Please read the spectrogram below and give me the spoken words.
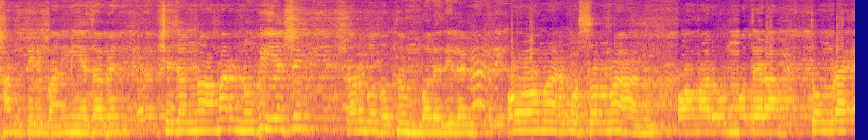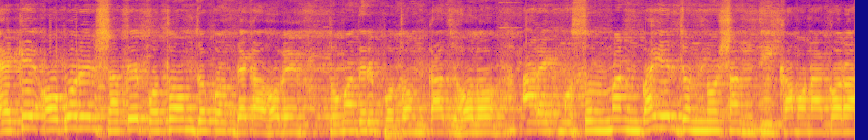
শান্তির বাণী নিয়ে যাবেন। সেজন্য আমার নবী এসে সর্বপ্রথম বলে দিলেন, ও আমার মুসলমান, ও আমার উম্মতেরা, তোমরা একে অপরের সাথে প্রথম যখন দেখা হবে, তোমাদের প্রথম কাজ হলো আর এক মুসলমান ভাইয়ের জন্য শান্তি কামনা করা।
